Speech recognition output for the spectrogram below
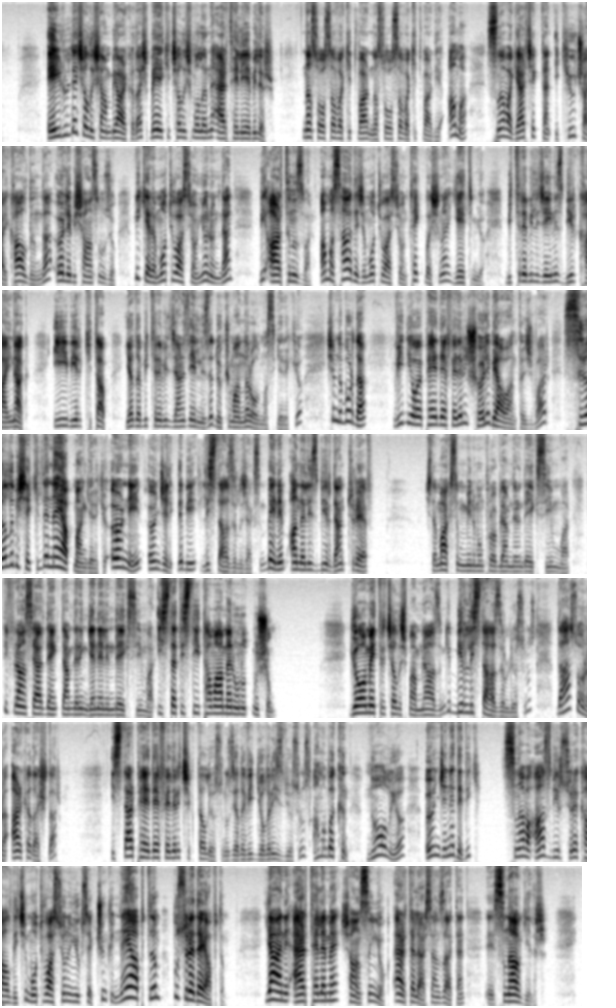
Eylül'de çalışan bir arkadaş belki çalışmalarını erteleyebilir. Nasıl olsa vakit var, nasıl olsa vakit var diye. Ama sınava gerçekten 2-3 ay kaldığında öyle bir şansınız yok. Bir kere motivasyon yönünden bir artınız var. Ama sadece motivasyon tek başına yetmiyor. Bitirebileceğiniz bir kaynak, iyi bir kitap ya da bitirebileceğiniz elinizde dokümanlar olması gerekiyor. Şimdi burada video ve pdf'lerin şöyle bir avantajı var. Sıralı bir şekilde ne yapman gerekiyor? Örneğin öncelikle bir liste hazırlayacaksın. Benim analiz 1'den türev, işte maksimum minimum problemlerinde eksiğim var. Diferansiyel denklemlerin genelinde eksiğim var. İstatistiği tamamen unutmuşum. Geometri çalışmam lazım gibi bir liste hazırlıyorsunuz. Daha sonra arkadaşlar ister pdf'leri çıktı alıyorsunuz ya da videoları izliyorsunuz ama bakın ne oluyor? Önce ne dedik? Sınava az bir süre kaldığı için motivasyonun yüksek. Çünkü ne yaptım? Bu sürede yaptım. Yani erteleme şansın yok. Ertelersen zaten e, sınav gelir.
